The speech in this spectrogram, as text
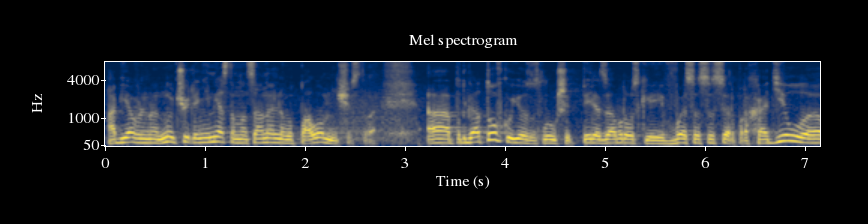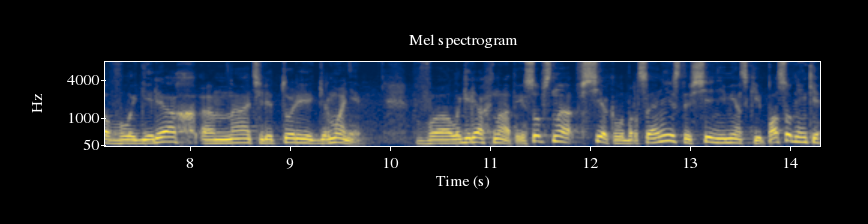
объявлено, ну, чуть ли не местом национального паломничества. А подготовку Йозеф Лукши перед заброской в СССР проходил э, в лагерях э, на территории Германии в лагерях НАТО. И, собственно, все коллаборационисты, все немецкие пособники,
